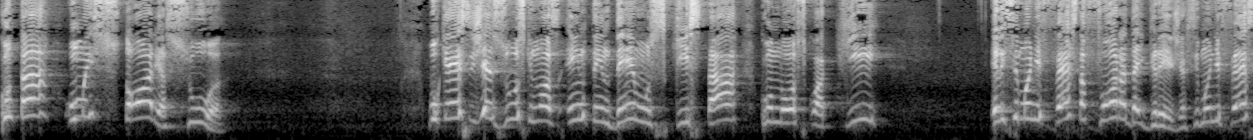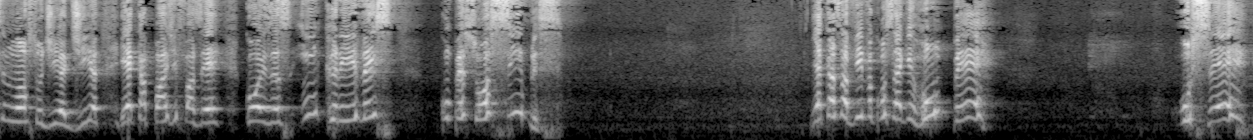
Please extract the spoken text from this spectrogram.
Contar uma história sua. Porque esse Jesus que nós entendemos que está conosco aqui, ele se manifesta fora da igreja, se manifesta no nosso dia a dia e é capaz de fazer coisas incríveis com pessoas simples. E a Casa Viva consegue romper o ser,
